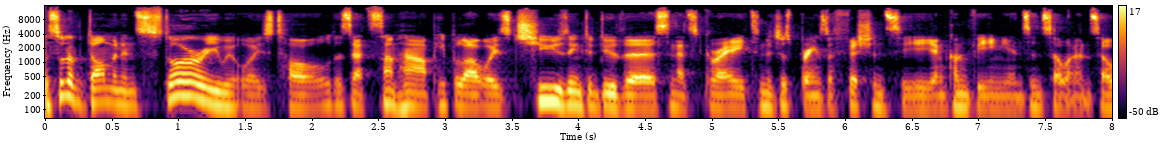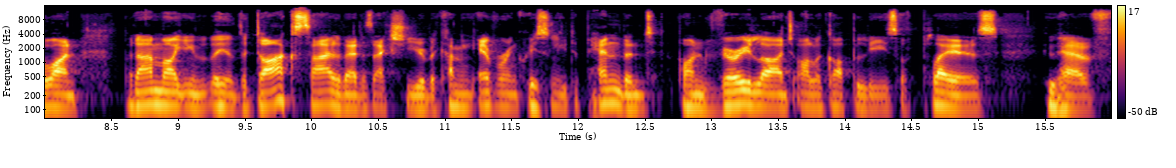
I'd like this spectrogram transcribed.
the sort of dominant story we're always told is that somehow people are always choosing to do this and that's great and it just brings efficiency and convenience and so on and so on. But I'm arguing that the dark side of that is actually you're becoming ever increasingly dependent upon very large oligopolies of players who have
